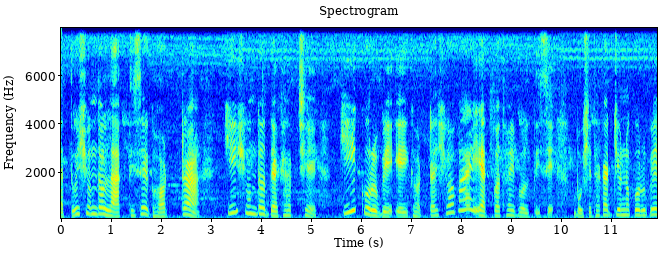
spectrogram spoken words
এত সুন্দর লাগতেছে ঘরটা। কি সুন্দর দেখাচ্ছে। কি করবে এই ঘরটা? সবাই এক কথাই বলতিছে, বসে থাকার জন্য করবে।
